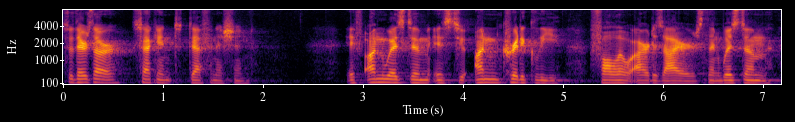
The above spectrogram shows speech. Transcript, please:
So there's our second definition. If unwisdom is to uncritically follow our desires, then wisdom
